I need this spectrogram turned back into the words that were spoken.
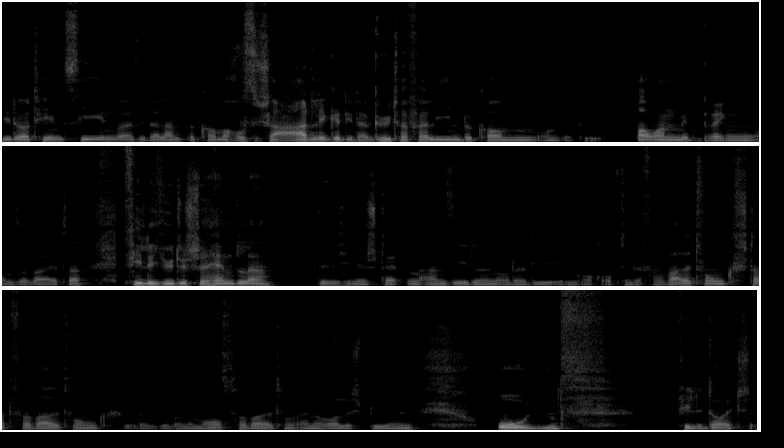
die dorthin ziehen, weil sie da Land bekommen, auch russische Adlige, die da Güter verliehen bekommen und natürlich Bauern mitbringen und so weiter. Viele jüdische Händler, die sich in den Städten ansiedeln oder die eben auch oft in der Verwaltung, Stadtverwaltung oder Gouvernementsverwaltung eine Rolle spielen. Und viele Deutsche.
